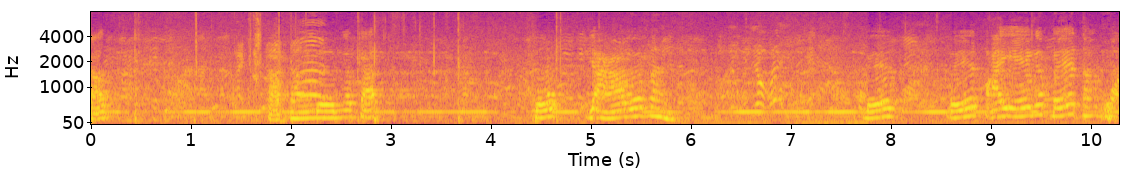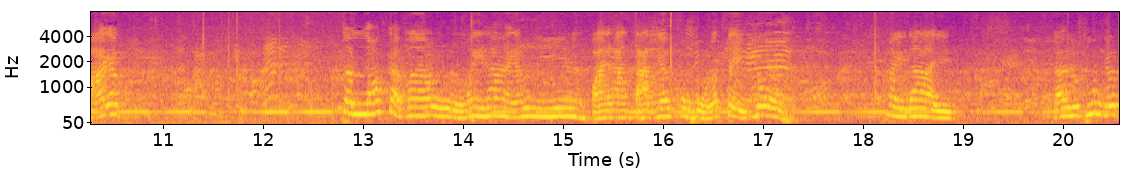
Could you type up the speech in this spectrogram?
กัดกลับทางเดิมครับกัดโซะยาวครับนะเบส เบสไปเองครับ เบสทางขวาครับ จะล็อกกลับมา โอ้โหไม่ได้ครับลูกนี้ ไปทางตันครับ โอ้โห แล้วติดโยก ไม่ได้อีกได้ลูกทุ่งครับ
